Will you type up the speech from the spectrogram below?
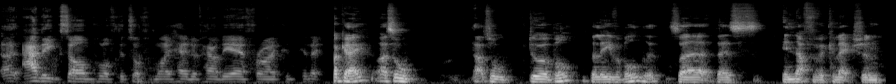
uh, an example off the top of my head of how the air fryer could connect. okay that's all that's all doable believable that's uh, there's enough of a connection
